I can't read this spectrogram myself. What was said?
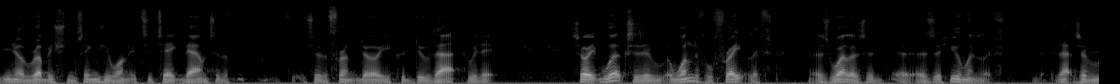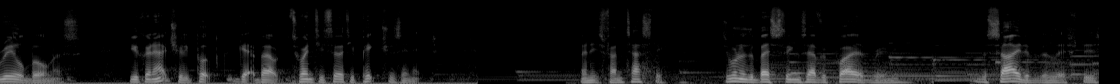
you know, rubbish and things you wanted to take down to the, to the front door, you could do that with it. So it works as a, a wonderful freight lift as well as a, as a human lift. That's a real bonus. You can actually put get about 20, 30 pictures in it. And it's fantastic. It's one of the best things I've acquired, really. The side of the lift is,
